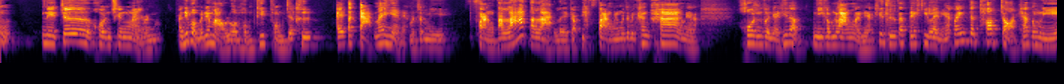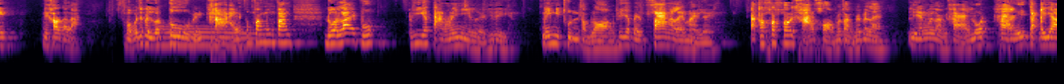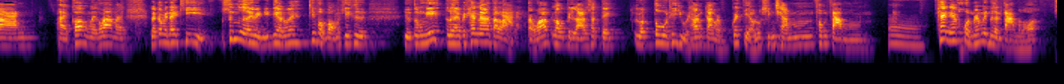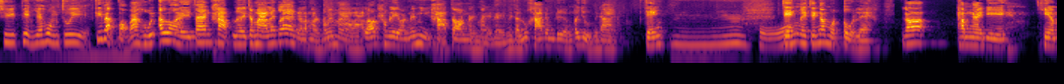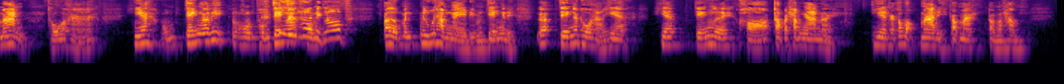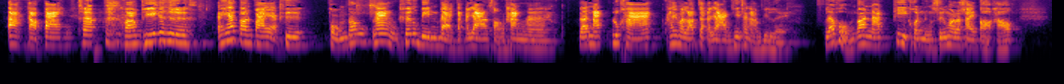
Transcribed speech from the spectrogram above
เนเจอร์คนเชียงใหม่มัน อันนี้ผมไม่ได้เหมารวมผมที่ผมเจะคือ ไอ้ตะกาดไม่เหี่ยเนี่ย มันจะมีฝั่งตลาดตลาดเลยกับอีกฝั่งหนึ่งมันจะเป็นข้างๆเนี่ย คนส่วนใหญ่ที่แบบมีกำลังหน่อยเนี่ยที่ซื้อสเต็กกินอะไรเนี้ยมันจะชอบจอดแค่ตรงนี้ไม่เข้าตลาดผมก็จะเป็นรถตู้ไปขายฟังฟังฟังฟงโดนไล่ปุ๊บพี่ก็ตังค์ไม่มีเลยพี่ตีไม่มีทุนสำรองที่จะไปสร้างอะไรใหม่เลยอะก็ค่อยๆขายของไปก่อนไม่เป็นไรเลี้ยงไปก่อนขายรถขายจักรยานขายกล้องอะไรก็ว่าไปแล้วก็ไปได้ที่ซึ่งเลยไปนิดเดียวด้วยที่ผมบอกเมื่อกี้คือ อยู่ตรงนี้เลยไปแค่หน้าตลาดอะแต่ว่าเราเป็นร้านสเต็ก รถตู้ที่อยู่ท่ามกลางแบบก๋วยเตี๋ยวลูกชิ้นแชมป์ส้มตำอืมแค่เนี้ยคนแม่งไม่เดินตามมาแล้วอะชีวิตเปลี่ยนแค่ห่วงจุ้ยที่แบบบอกว่าหุยอร่อยแฟนคลับเลยจะมาแรกๆแต่หลังๆก็ไม่มาละแล้วทำเลมันไม่มีขาจรใหม่ๆเลย มีแต่ลูกค้าเดิมๆก็อยู่ไม่ได้ เจ๊งอืมโหเจ๊งเลยเจ๊งก็หมดตูดเลย ก็ทำไงดีเฮียม่านโทรหาเฮียผมเจ๊งแล้วพี่ผมผมเจ๊งพี่แล้วยูเทิร์นอีกรอบเออ มันไม่รู้ทำไงดิมันเจ๊งกันดิก็เจ๊งก็โทรหาเฮีย เฮียเจ๊งเลย ขอกลับไปทำงานหน่อย เฮียแกก็บอกมาดิกลับมากลับมาทำอะกลับไปครับ ความพีคก็คือไอ้แค่ตอนไปอะคือ ผมต้องนั่งเครื่องบินแบกจักรยานสองคันมา แล้วนัดลูกค้าให้มารับจักรยานที่สนามบินเลย แล้วผมก็นัดพี่คนหนึ่งซื้อมอเตอร์ไซค์ต่อเขา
